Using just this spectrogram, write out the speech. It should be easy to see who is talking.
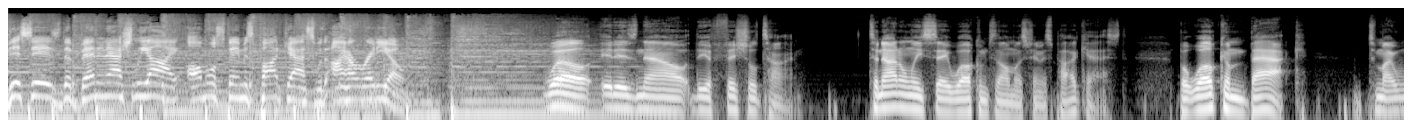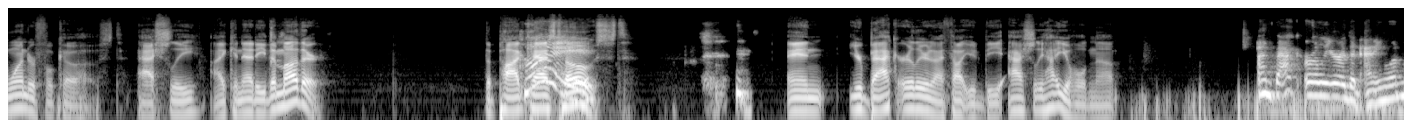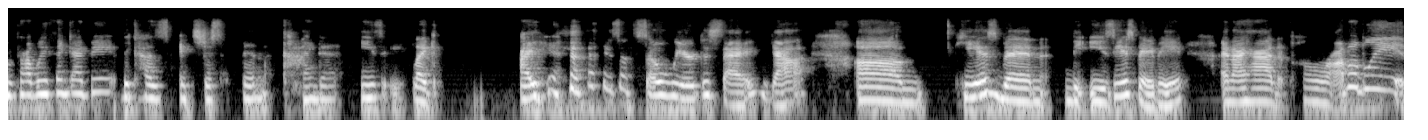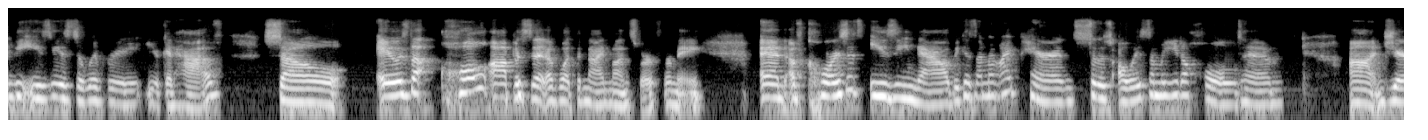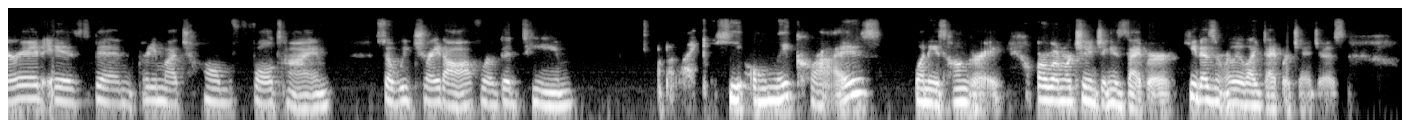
Speaker 1: This is the Ben and Ashley I Almost Famous podcast with iHeartRadio.
Speaker 2: Well, it is now the official time to not only say welcome to the Almost Famous podcast, but welcome back to my wonderful co host, Ashley Iaconetti, the mother, the podcast
Speaker 3: Hi.
Speaker 2: host. and you're back earlier than I thought you'd be. Ashley, how you holding up?
Speaker 3: I'm back earlier than anyone would probably think I'd be because it's just been kind of easy. Like I is that so weird to say? Yeah. Um he has been the easiest baby and I had probably the easiest delivery you could have. So it was the whole opposite of what the nine months were for me. And of course, it's easy now because I'm at my parents. So there's always somebody to hold him. Uh, Jared has been pretty much home full time. So we trade off. We're a good team. But like, he only cries when he's hungry or when we're changing his diaper. He doesn't really like diaper changes.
